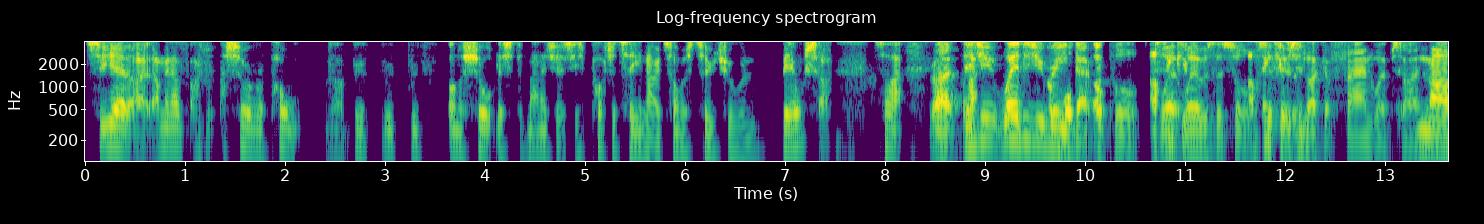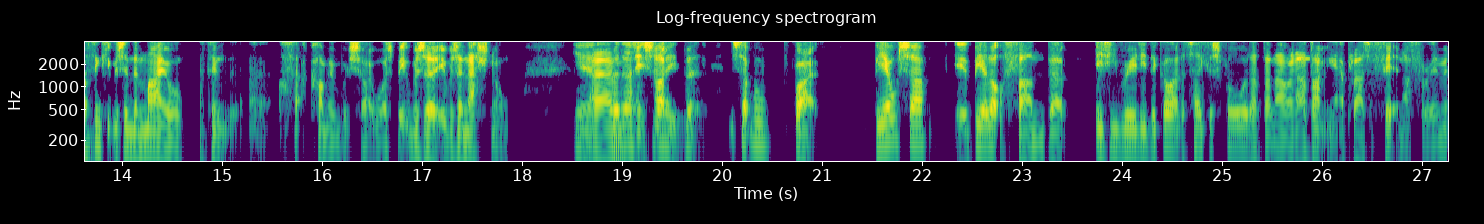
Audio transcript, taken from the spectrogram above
so yeah, I, I mean, I've, I've, I saw a report like, with, with, with, on a short list of managers is Pochettino, Thomas Tuchel, and Bielsa. It's like right, did you? Where did you read what- that oh, report? I where, it- where was the source? I think If it it was was in- like a fan website, no, I think it was in the Mail. I think I can't remember which site it was, but it was a it was a national. yeah, um, but that's it's like- but It's like, well, right, Bielsa, it'd be a lot of fun, but is he really the guy to take us forward? I don't know, and I don't think our players are fit enough for him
